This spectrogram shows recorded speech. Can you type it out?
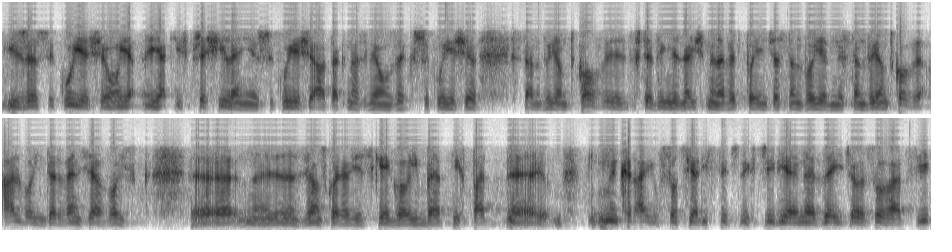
i że szykuje się ja- jakieś przesilenie, szykuje się atak na związek, szykuje się stan wyjątkowy. Wtedy nie znaliśmy nawet pojęcia stan wojenny. Stan wyjątkowy albo interwencja wojsk Związku Radzieckiego i bratnich krajów socjalistycznych, czyli NRD i Czechosłowacji,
